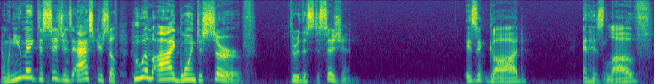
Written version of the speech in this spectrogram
And when you make decisions, ask yourself, who am I going to serve through this decision? Isn't God and his love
